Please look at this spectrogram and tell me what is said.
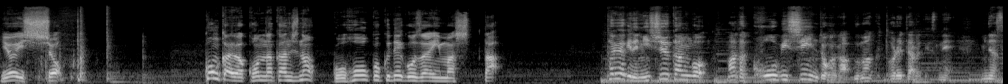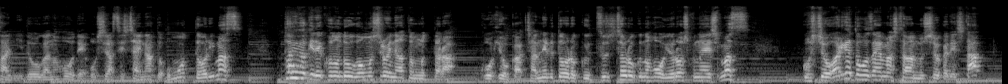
よいしょ。今回はこんな感じのご報告でございました。というわけで2週間後、まだ交尾シーンとかがうまく撮れたらですね、皆さんに動画の方でお知らせしたいなと思っております。というわけでこの動画面白いなと思ったら、高評価、チャンネル登録、通知登録の方よろしくお願いします。ご視聴ありがとうございました。虫岡でした。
